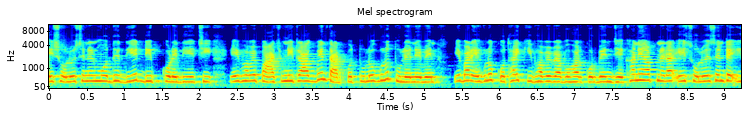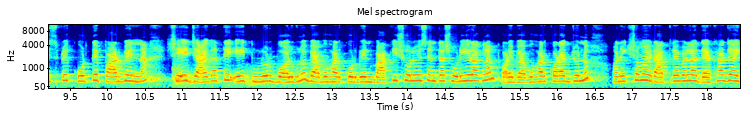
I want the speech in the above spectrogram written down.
এই সলিউশনের মধ্যে দিয়ে ডিপ করে দিয়েছি। এইভাবে পাঁচ মিনিট রাখবেন, তারপর তুলোগুলো তুলে নেবেন। এবার এগুলো কোথায় কীভাবে ব্যবহার করবেন? যেখানে আপনারা এই সলিউশনটা স্প্রে করতে পারবেন না, সেই জায়গাতে এই তুলোর বলগুলো ব্যবহার করবেন। বাকি সলিউশনটা সরিয়ে রাখলাম, পরে ব্যবহার করার জন্য অনেক সময় রাত্রেবেলা দেখা যায়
